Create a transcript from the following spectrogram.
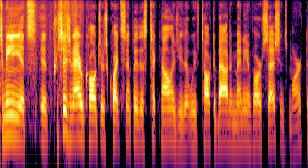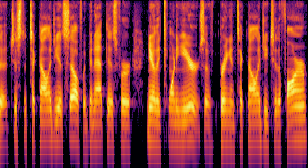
to me, it's it, precision agriculture is quite simply this technology that we've talked about in many of our sessions, Mark. The, just the technology itself. We've been at this for nearly 20 years of bringing technology to the farm.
